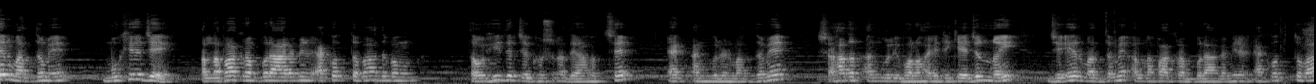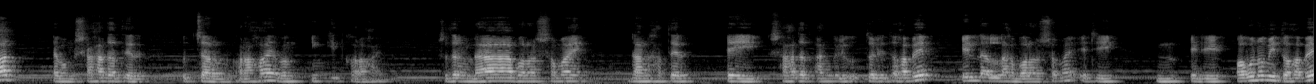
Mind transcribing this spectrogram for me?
এর মাধ্যমে মুখে যে আল্লাহ পাক রব্বুল আলমীর একত্ববাদ এবং তৌহিদের যে ঘোষণা দেওয়া হচ্ছে, এক আঙ্গুলের মাধ্যমে শাহাদাত আঙ্গুলি বলা হয় এটিকে এজন্যই যে এর মাধ্যমে আল্লাহ পাক রব্বুল আলমীর একত্ববাদ এবং শাহাদাতের উচ্চারণ করা হয় এবং ইঙ্গিত করা হয়। সুতরাং লা বলার সময় ডান হাতের এই শাহাদাত আঙ্গুলি উত্তোলিত হবে, ইল্লাল্লাহ বলার সময় এটি এটি অবনমিত হবে।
